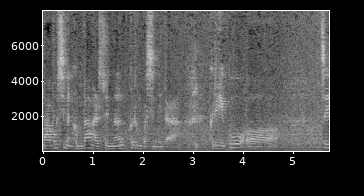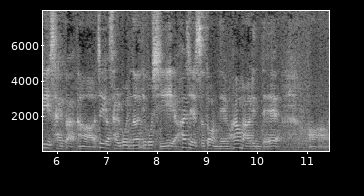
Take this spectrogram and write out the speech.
와보시면 금방 알 수 있는 그런 곳입니다. 그리고 어, 저희 사가 어, 저희가 살고 있는 이곳이 화재에서도 내화 마을인데 어,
